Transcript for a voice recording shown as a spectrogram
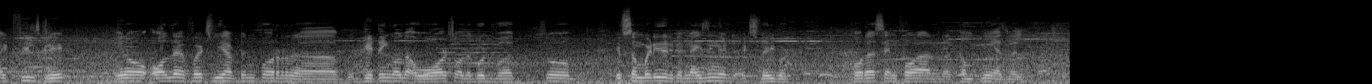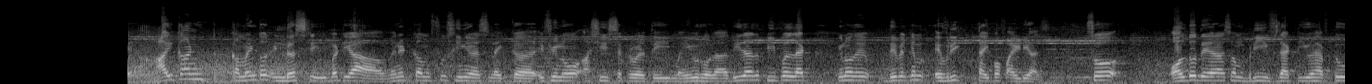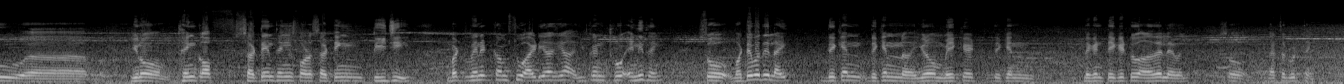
it feels great. You know, all the efforts we have done for uh, getting all the awards, all the good work. So, if somebody is recognizing it, it's very good for us and for our company as well. I can't comment on industry, but yeah, when it comes to seniors, like uh, if you know Ashish Chakravarti, Mayur Hola, these are the people that you know they, they welcome every type of ideas. So although there are some briefs that you have to uh, you know think of certain things for a certain TG, but when it comes to ideas, yeah, you can throw anything. So whatever they like, they can they can uh, you know make it. They can they can take it to another level. So that's a good thing.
